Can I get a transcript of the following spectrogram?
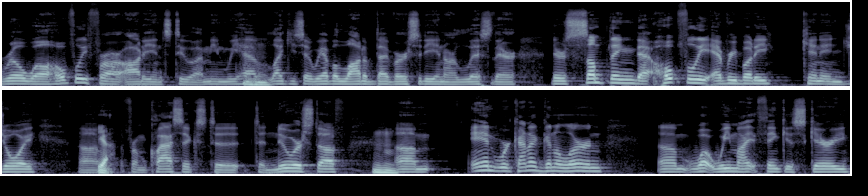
real well. Hopefully for our audience too. I mean, we have Mhm. like you said, we have a lot of diversity in our list there. There's something that hopefully everybody can enjoy. Um, Yeah. From classics to to newer stuff, Mhm. um, and we're kind of gonna learn. Um, what we might think is scary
